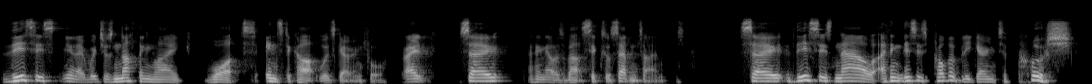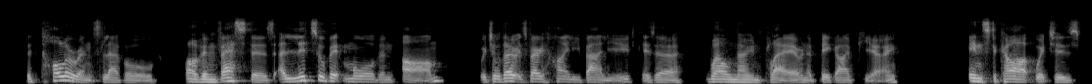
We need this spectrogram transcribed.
This is, you know, which was nothing like what Instacart was going for, right? So I think that was about six or seven times. So this is now, I think this is probably going to push the tolerance level of investors a little bit more than ARM, which, although it's very highly valued, is a well-known player and a big IPO. Instacart, which is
